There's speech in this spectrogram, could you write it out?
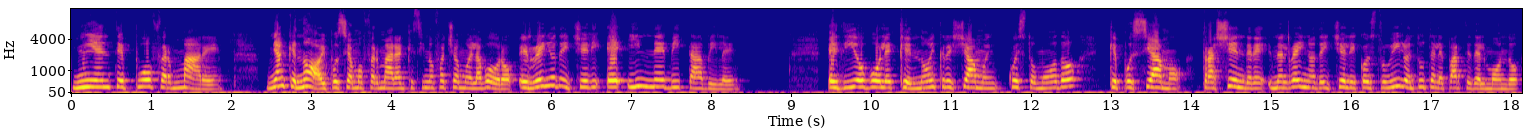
Niente può fermare. Neanche noi possiamo fermare, anche se non facciamo il lavoro. Il regno dei cieli è inevitabile. E Dio vuole che noi cresciamo in questo modo che possiamo trascendere nel regno dei cieli e costruirlo in tutte le parti del mondo.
